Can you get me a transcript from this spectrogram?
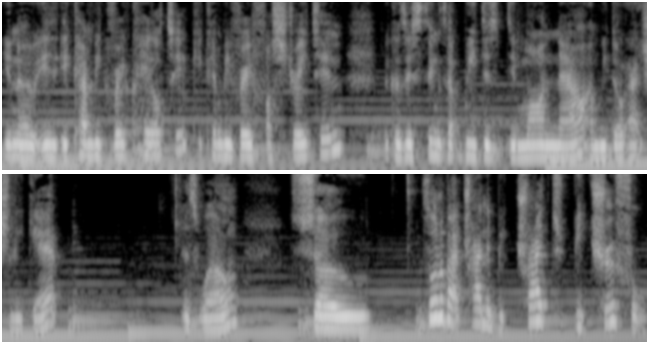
you know it, it, can be very chaotic it can be very frustrating because there's things that we just demand now and we don't actually get as well. So it's all about trying to be try to be truthful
